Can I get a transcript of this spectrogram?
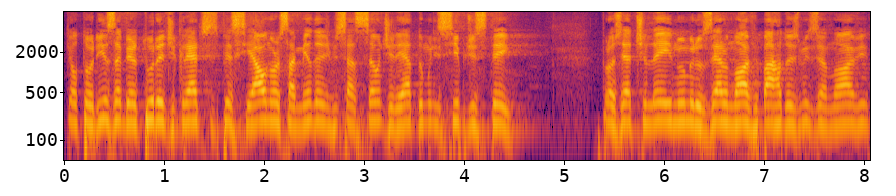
que autoriza a abertura de crédito especial no orçamento da administração direta do município de Esteio. Projeto de lei número 09/2019,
